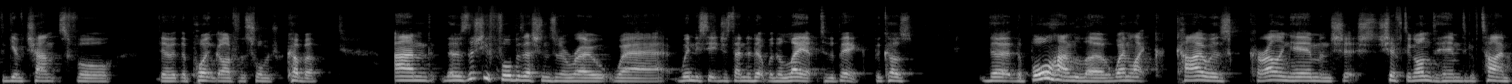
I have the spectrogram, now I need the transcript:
to give chance for the, the point guard for the Swarm to recover. And there was literally four possessions in a row where Windy City just ended up with a layup to the big because the the ball handler, when like Kai was corralling him and sh- shifting onto him to give time,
